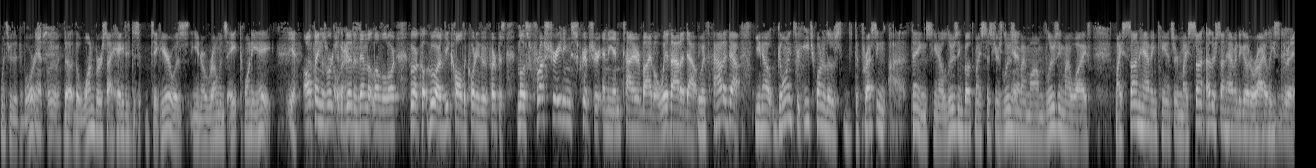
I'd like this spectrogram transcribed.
went through the divorce. Absolutely. The the one verse I hated to, to hear was you know Romans eight twenty eight. Yeah, all things work to the good of them that love the Lord, who are who are the called according to His purpose. Most frustrating scripture in the entire Bible, without a doubt. Without a doubt, you know, going through each one of those depressing uh, things, you know, losing both my sisters, losing Yeah. my mom, losing my wife, my son having cancer, my son, other son having to go to Riley's. Right.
